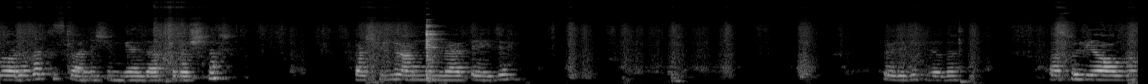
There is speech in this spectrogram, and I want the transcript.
Bu arada kız kardeşim geldi arkadaşlar. Kaç gündür annemlerdeydi. Şöyle bir kilo da fasulye aldım.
